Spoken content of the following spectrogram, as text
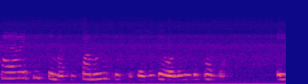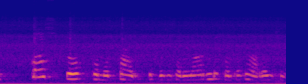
cada vez sistematizamos nuestros procesos de órdenes de compra, el costo como tal de procesar una orden de compra se va a reducir.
